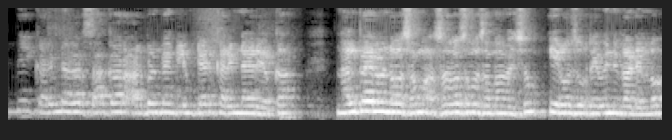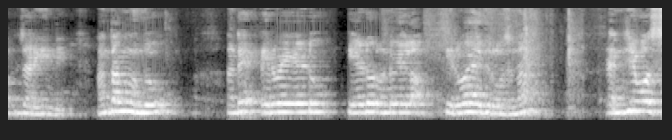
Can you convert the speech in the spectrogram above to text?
ఇది Karimnagar Sahakar urban bank limited Karimnagar యొక్క నలభై రెండవ సమా సర్వసభ సమావేశం ఈరోజు రెవెన్యూ గార్డెన్లో జరిగింది. అంతకుముందు అంటే ఇరవై ఏడు ఏడు రెండు వేల ఇరవై ఐదు రోజున ఎన్జిఓస్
